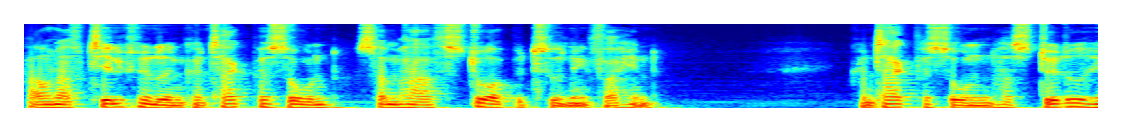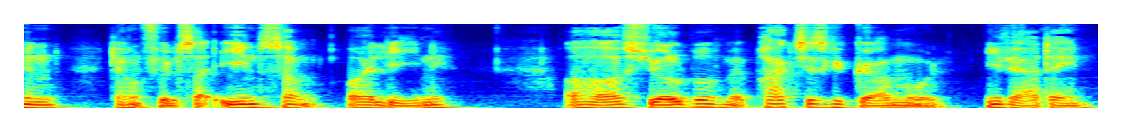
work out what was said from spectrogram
har hun haft tilknyttet en kontaktperson, som har haft stor betydning for hende. Kontaktpersonen har støttet hende, da hun følte sig ensom og alene, og har også hjulpet med praktiske gørmål i hverdagen.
